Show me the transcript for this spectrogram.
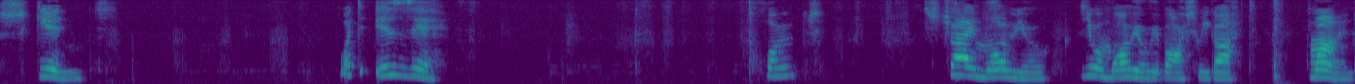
skins? What is it? Let's try Mario. Let's see what Mario ripoffs we got. Come on.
